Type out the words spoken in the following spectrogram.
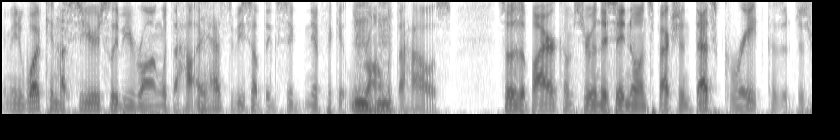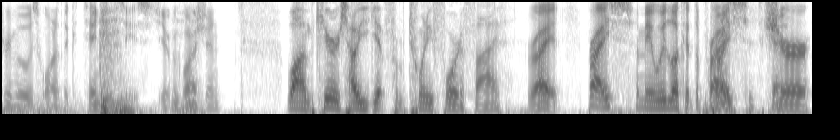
I mean, what can seriously be wrong with the house? It has to be something significantly wrong mm-hmm. with the house. So as a buyer comes through and they say no inspection, that's great because it just removes one of the contingencies. Do you have a mm-hmm. question? Well, I'm curious how you get from 24 to 5. Right. Price. I mean, we look at the price. Price, okay. Sure.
